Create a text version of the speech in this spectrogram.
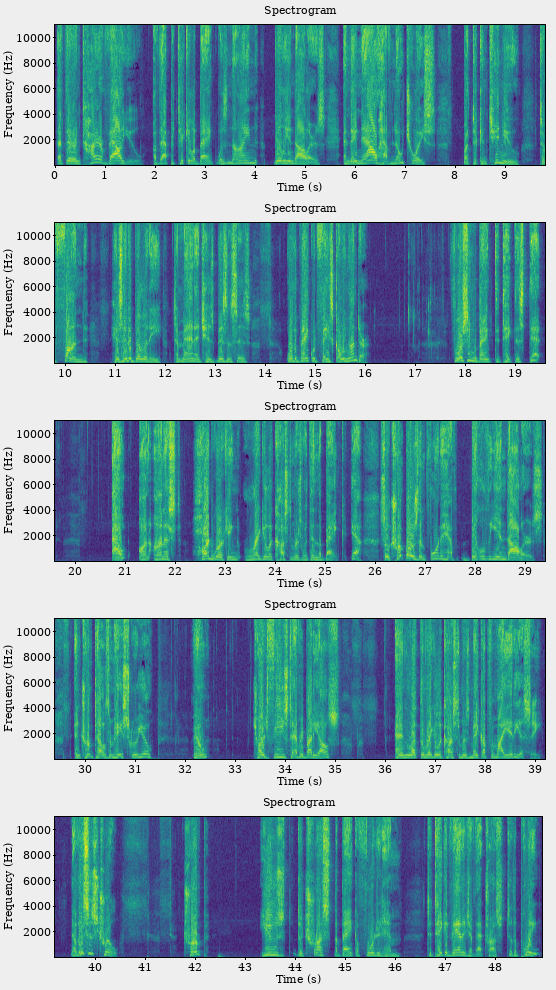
that their entire value of that particular bank was $9 billion, and they now have no choice but to continue to fund his inability to manage his businesses, or the bank would face going under. Forcing the bank to take this debt out on honest, hardworking, regular customers within the bank. Yeah. So Trump owes them four and a half billion dollars. And Trump tells them, hey, screw you. You know, charge fees to everybody else and let the regular customers make up for my idiocy. Now, this is true. Trump used the trust the bank afforded him to take advantage of that trust to the point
